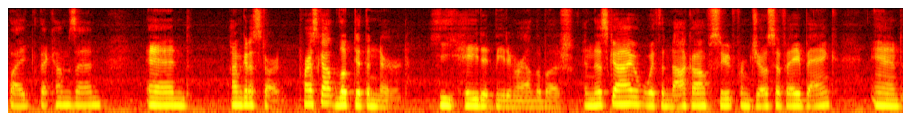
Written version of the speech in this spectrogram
like that comes in and I'm going to start. Prescott looked at the nerd. He hated beating around the bush. And this guy with the knockoff suit from Joseph A. Bank and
